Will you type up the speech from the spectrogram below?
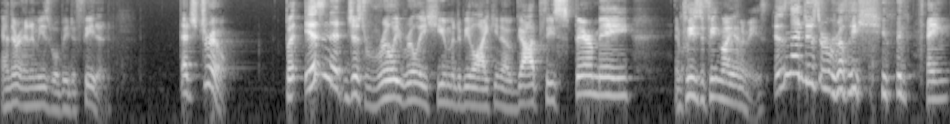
and their enemies will be defeated. That's true. But isn't it just really, really human to be like, you know, God, please spare me and please defeat my enemies? Isn't that just a really human thing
